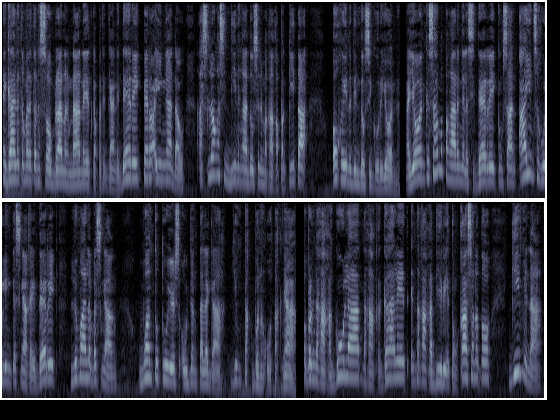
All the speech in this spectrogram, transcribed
Nagalit naman ito na sobra ng nanay at kapatid nga ni Derek pero ayun nga daw, as long as hindi na nga daw sila makakapagkita, okay na din daw siguro yon. Ngayon, kasama pa nga rin nila si Derek kung saan ayon sa huling test nga kay Derek, lumalabas ngang 1 to 2 years old lang talaga yung takbo ng utak niya. Sobrang nakakagulat, nakakagalit, and nakakadiri itong kaso na to given na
